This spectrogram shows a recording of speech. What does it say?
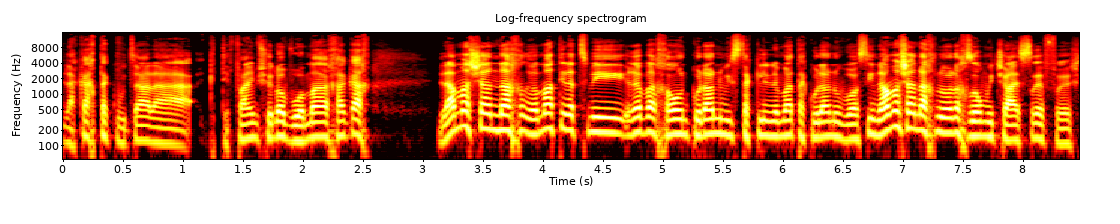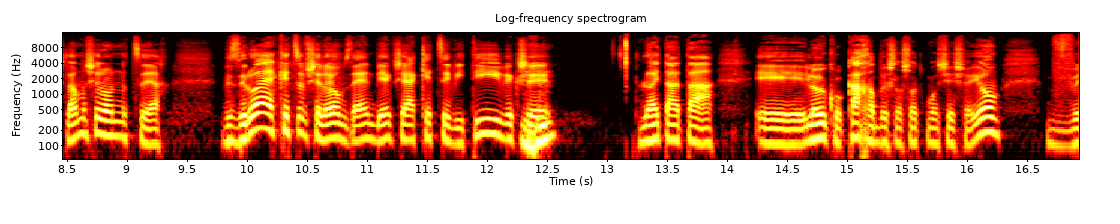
לקח את הקבוצה על הכתפיים שלו, והוא אמר אחר כך, למה שאנחנו, אמרתי לעצמי, רבע האחרון, כולנו מסתכלים למטה, כולנו ועושים, למה שאנחנו לא נחזור מ-19 הפרש? למה שלא ננצח? וזה לא היה קצב של היום, זה היה NBA כשהיה קצב איטי, וכש... לא הייתה את ה... אה, לא היו כל כך הרבה שלושות כמו שיש היום, ו...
